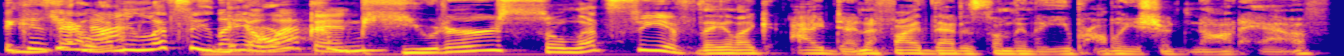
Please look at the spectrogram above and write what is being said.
Because yeah, they're not I mean, let's see. like they are weapon. computers, so let's see if they like identified that as something that you probably should not have.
